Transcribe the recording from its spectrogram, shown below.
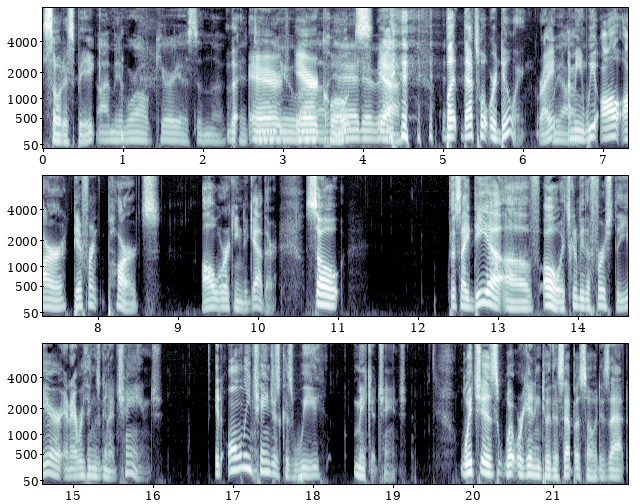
so to speak. I mean, we're all curious in the the air air quotes. air- yeah. but that's what we're doing, right? We I mean, we all are different parts all working together. So this idea of, oh, it's going to be the first of the year and everything's going to change. It only changes cuz we make it change. Which is what we're getting to this episode is that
